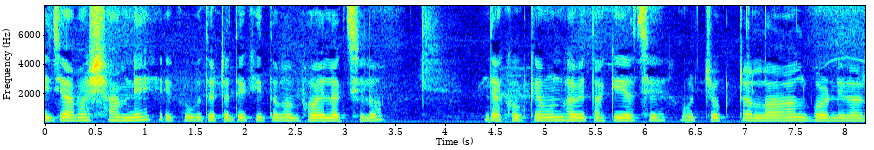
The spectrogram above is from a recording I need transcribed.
এই যে আমার সামনে, এই কবুতরটা দেখেই তো আমার ভয় লাগছিল। দেখো কেমনভাবে তাকিয়ে আছে, ওর চোখটা লাল বর্ণের আর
